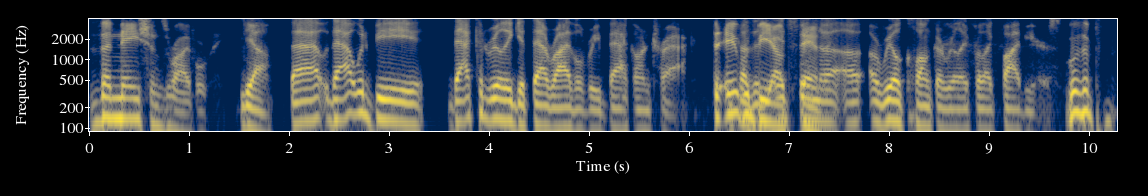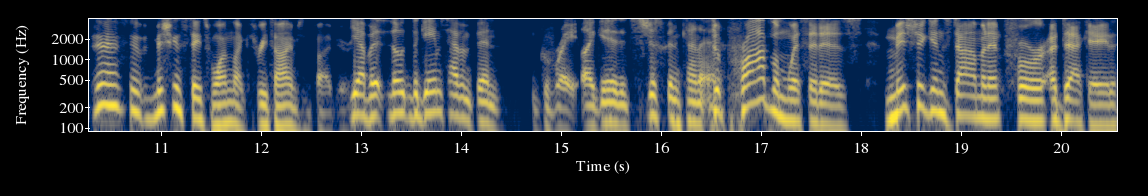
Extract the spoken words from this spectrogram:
the nation's rivalry. Yeah, that that would be that could really get that rivalry back on track. It would be It's been a, a, a real clunker really for like five years. Well, the eh, Michigan State's won like three times in five years. Yeah, but the, the games haven't been great. Like it, it's just been kind of The problem with it is Michigan's dominant for a decade.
